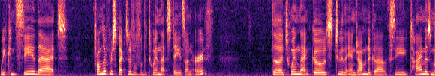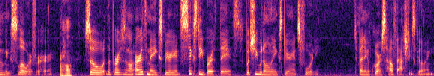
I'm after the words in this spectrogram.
we can see that from the perspective of the twin that stays on Earth, the twin that goes to the Andromeda galaxy, time is moving slower for her. Uh huh. So the person on Earth may experience 60 birthdays, but she would only experience 40, depending, of course, how fast she's going.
